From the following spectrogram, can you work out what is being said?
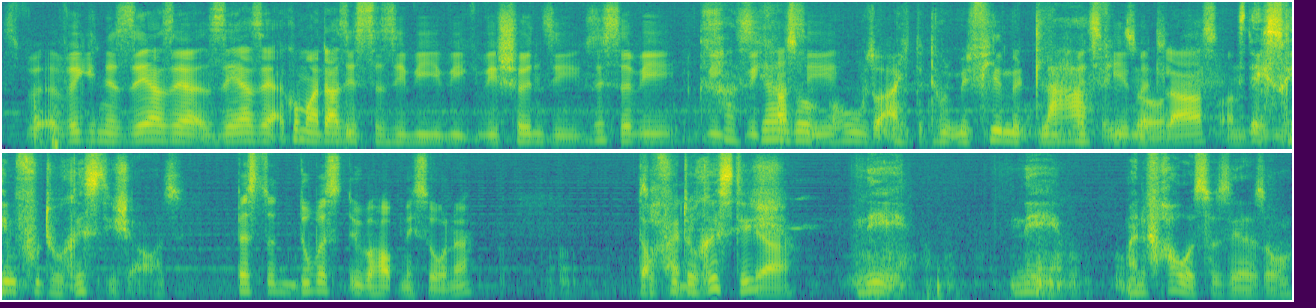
Ist wir- wirklich eine sehr, sehr, sehr, sehr. Guck mal, da siehst du sie, wie, wie, wie schön sie. Siehst du, wie, wie Krass, wie ja, krass so, sie oh, so Architektur mit viel mit Glas. mit viel und so. mit Glas und Sieht extrem futuristisch aus. Bist du, du bist überhaupt nicht so, ne? so eigentlich. futuristisch? Ja. Nee. Nee. Meine Frau ist so sehr so.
